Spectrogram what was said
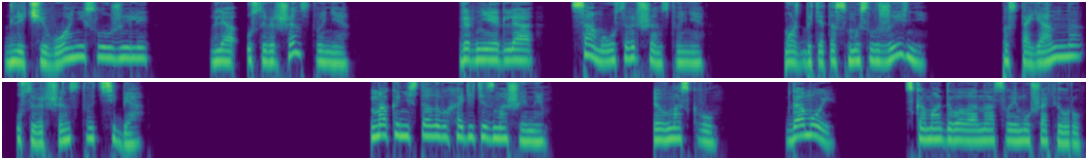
Для чего они служили? Для усовершенствования? Вернее, для самоусовершенствования. Может быть, это смысл жизни? Постоянно усовершенствовать себя. Мака не стала выходить из машины. В Москву. Домой, скомандовала она своему шоферу.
